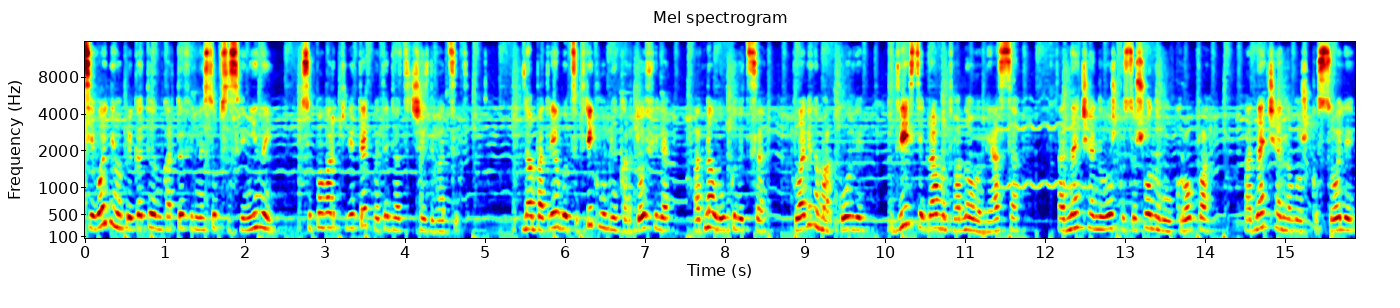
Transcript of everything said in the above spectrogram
Сегодня мы приготовим картофельный суп со свининой в суповарке Витек ВТ2620. Нам потребуется 3 клубня картофеля, 1 луковица, половина моркови, 200 грамм отварного мяса, 1 чайная ложка сушеного укропа, 1 чайная ложка соли,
